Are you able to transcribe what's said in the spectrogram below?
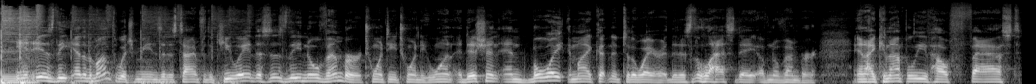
It is the end of the month, which means it is time for the QA. This is the November 2021 edition, and boy, am I cutting it to the wire. That is the last day of November, and I cannot believe how fast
